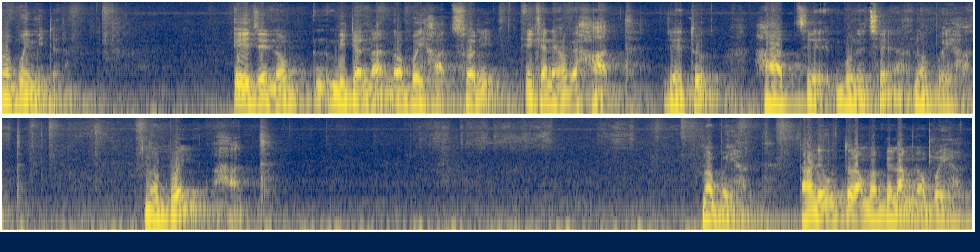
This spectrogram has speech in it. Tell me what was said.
নব্বই মিটার। এই যে মিটার না, নব্বই হাত সরি এখানে হবে হাত, যেহেতু হাত যে বলেছে, নব্বই হাত। নব্বই হাত। নব্বই হাত। তাহলে উত্তর আমরা পেলাম নব্বই হাত।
